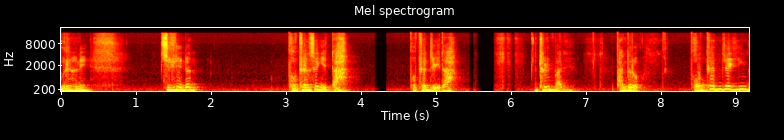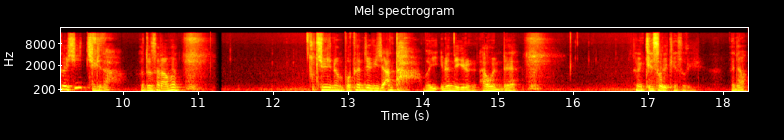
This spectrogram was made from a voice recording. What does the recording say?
우리는 흔히 진리는 보편성이 있다. 보편적이다. 틀린 말이에요. 반대로 보편적인 것이 진리다. 어떤 사람은 진리는 보편적이지 않다. 뭐 이런 얘기를 하고 있는데 그건 개소리, 개소리. 그냥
